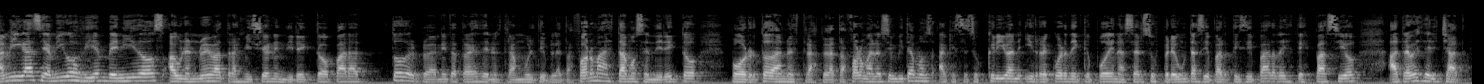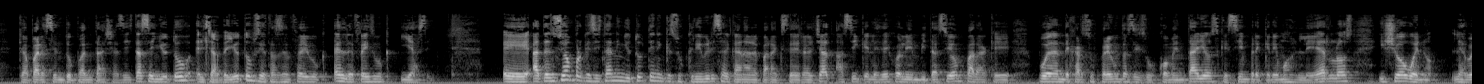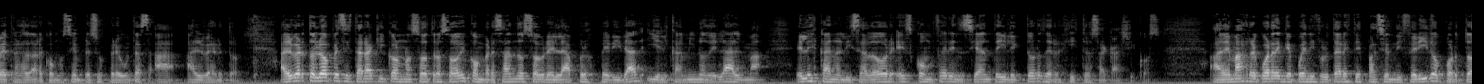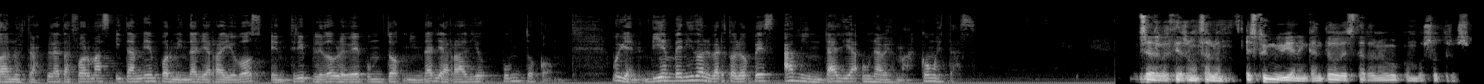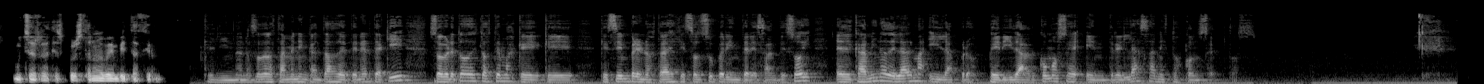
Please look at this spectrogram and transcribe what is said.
Amigas y amigos, bienvenidos a una nueva transmisión en directo para todo el planeta a través de nuestra multiplataforma. Estamos en directo por todas nuestras plataformas. Los invitamos a que se suscriban y recuerden que pueden hacer sus preguntas y participar de este espacio a través del chat que aparece en tu pantalla. Si estás en YouTube, el chat de YouTube, si estás en Facebook, el de Facebook y así. Eh, atención porque si están en YouTube tienen que suscribirse al canal para acceder al chat, así que les dejo la invitación para que puedan dejar sus preguntas y sus comentarios, que siempre queremos leerlos. Y yo, bueno, les voy a trasladar como siempre sus preguntas a Alberto. Alberto López estará aquí con nosotros hoy conversando sobre la prosperidad y el camino del alma. Él es canalizador, es conferenciante y lector de registros akáshicos. Además recuerden que pueden disfrutar este espacio en diferido por todas nuestras plataformas y también por Mindalia Radio Voz en www.mindaliaradio.com. Muy bien, bienvenido Alberto López a Mindalia una vez más. ¿Cómo estás? Muchas gracias, Gonzalo. Estoy muy bien, encantado de estar de nuevo con vosotros. Muchas gracias por esta nueva invitación. Qué lindo, nosotros también encantados de tenerte aquí, sobre todo estos temas que, que, que siempre nos traes que son súper interesantes. Hoy, el camino del alma y la prosperidad, ¿cómo se entrelazan estos conceptos?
